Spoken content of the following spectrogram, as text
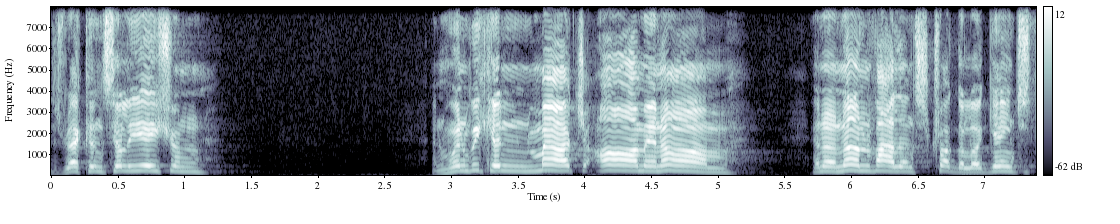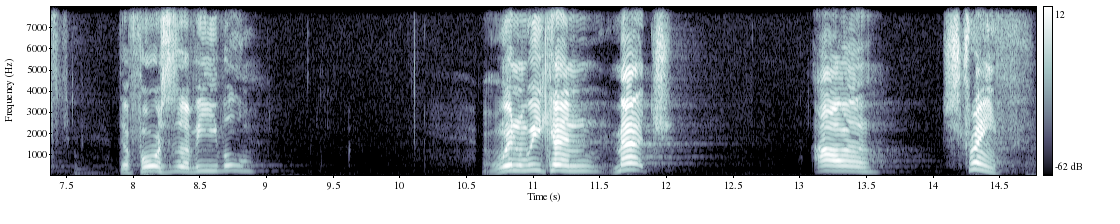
is reconciliation. And when we can march arm in arm in a nonviolent struggle against the forces of evil, when we can match our strength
